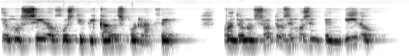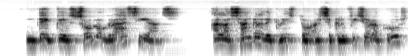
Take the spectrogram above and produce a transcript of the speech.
hemos sido justificados por la fe, cuando nosotros hemos entendido de que solo gracias a la sangre de Cristo, al sacrificio de la cruz,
